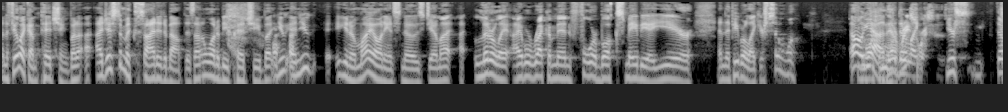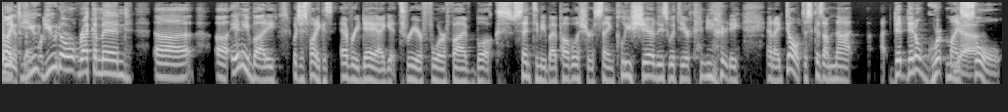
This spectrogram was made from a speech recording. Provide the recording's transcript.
and I feel like I'm pitching, but I, I, just am excited about this. I don't want to be pitchy, but you and you, you know, my audience knows, Jim. I, I literally I will recommend four books maybe a year, and then people are like, "You're so." Oh you yeah, they're, they're like you're. They're like you. You don't recommend uh, uh, anybody, which is funny because every day I get three or four or five books sent to me by publishers saying, "Please share these with your community," and I don't just because I'm not. They, they, don't grip my yeah. soul.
